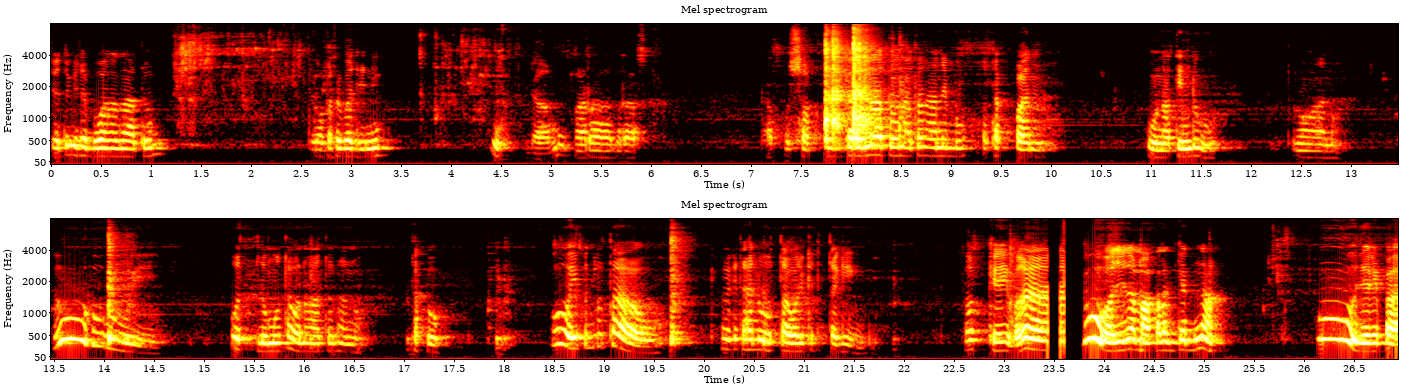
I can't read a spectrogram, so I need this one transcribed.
So ito yung isabuhan na natin. Ito ang kasagad din eh. Uh, damo para karasa. Tapos sa pagkaroon natin, ito na anibong tatakpan. Una tindo. Ito mga ano. Uhuy. Ut, lumutaw na ato ano. Tako. Uy, paglutaw. Kaya kita halutaw, wala kita tagig. Okay, baka. Oo, uh, na, makalagkad na. Uh, diri pa.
